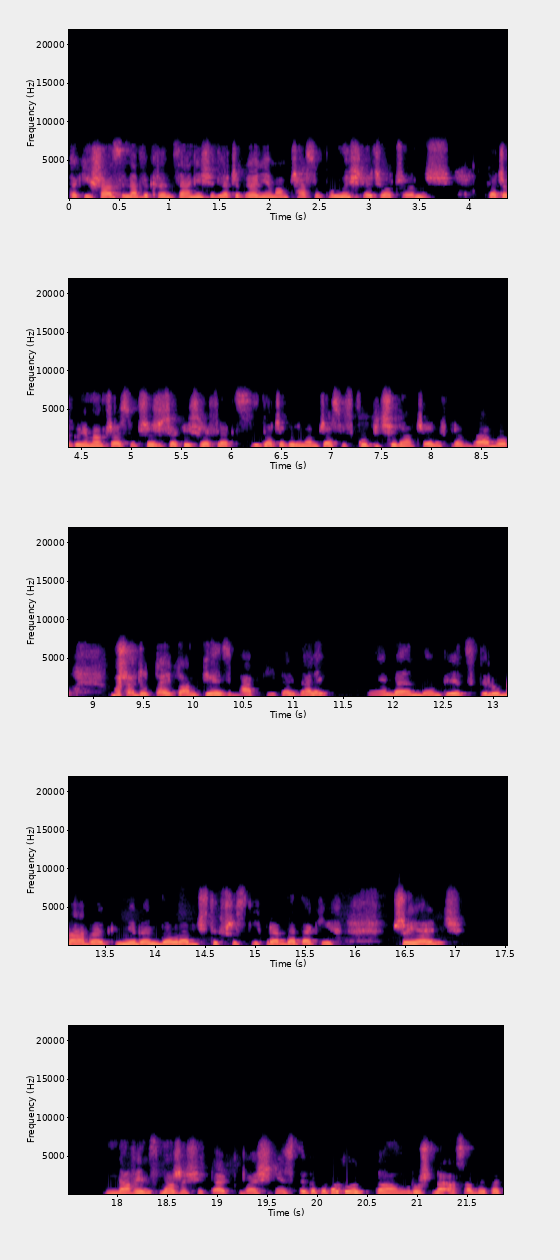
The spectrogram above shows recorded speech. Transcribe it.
takiej szansy na wykręcanie się, dlaczego ja nie mam czasu pomyśleć o czymś, dlaczego nie mam czasu przeżyć jakiejś refleksji, dlaczego nie mam czasu skupić się na czymś, prawda, bo muszę tutaj tam piec, babki i tak dalej. Nie będą piec tylu babek, nie będą robić tych wszystkich, prawda, takich przyjęć. No więc może się tak właśnie z tego powodu to różne osoby tak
